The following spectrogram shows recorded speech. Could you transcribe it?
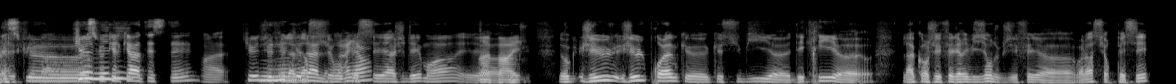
Est-ce que, la- Que est-ce que nenni. quelqu'un a testé? Ouais. que J'ai la que dalle. version Rien. PC HD moi. Et, Ouais, euh, pareil. Donc, donc j'ai eu j'ai eu le problème que que subit euh, décrit euh, là quand j'ai fait les révisions donc j'ai fait euh, voilà sur PC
